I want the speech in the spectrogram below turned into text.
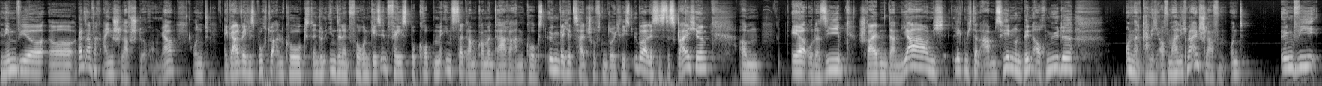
nehmen wir äh, ganz einfach Einschlafstörungen, ja. Und egal welches Buch du anguckst, wenn du in Internetforen gehst, in Facebook-Gruppen, Instagram-Kommentare anguckst, irgendwelche Zeitschriften durchliest, überall ist es das Gleiche. Ähm, er oder sie schreiben dann ja und ich lege mich dann abends hin und bin auch müde und dann kann ich auf einmal nicht mehr einschlafen. Und irgendwie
